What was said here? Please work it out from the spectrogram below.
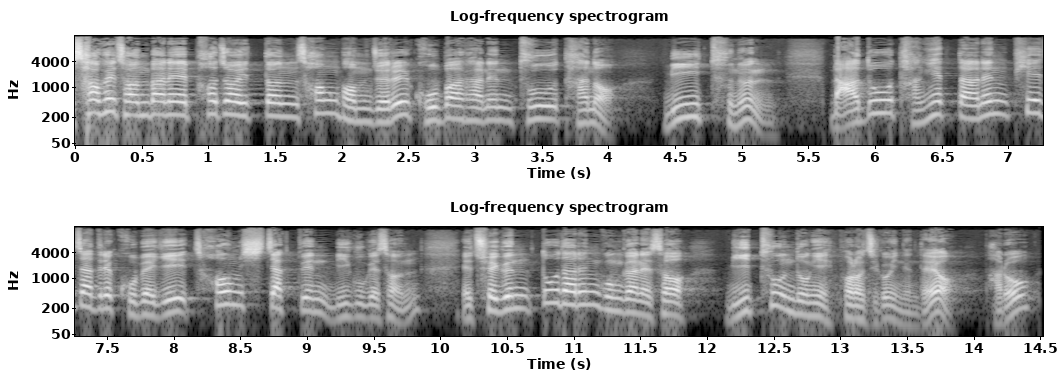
사회 전반에 퍼져 있던 성범죄를 고발하는 두 단어, 미투는 나도 당했다는 피해자들의 고백이 처음 시작된 미국에선 최근 또 다른 공간에서 미투 운동이 벌어지고 있는데요. 바로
